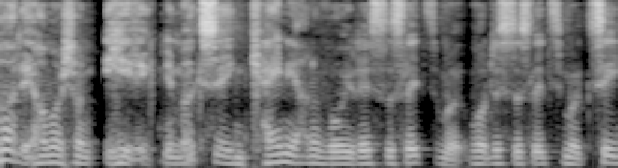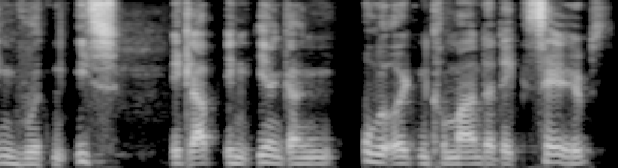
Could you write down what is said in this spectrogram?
oh, die haben wir schon ewig nicht mehr gesehen. Keine Ahnung, wo das das letzte Mal, wo das das letzte Mal gesehen worden ist. Ich glaube, in irgendeinem uralten Commander-Deck selbst,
